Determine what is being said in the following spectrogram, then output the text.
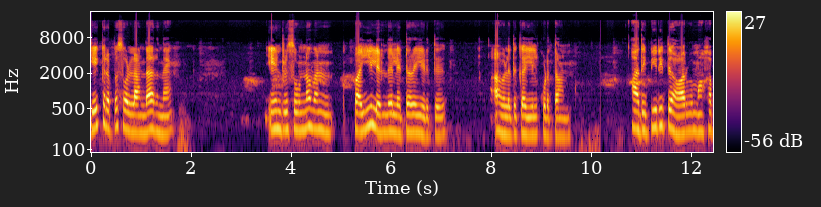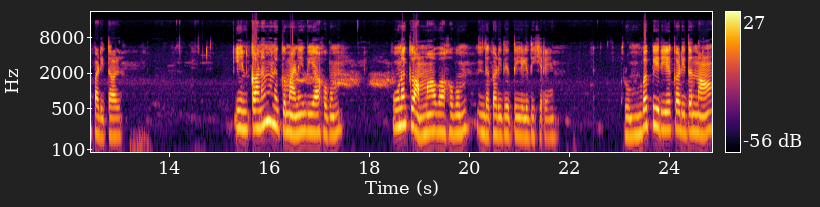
கேட்குறப்ப சொல்லான் தான் இருந்தேன். என்று சொன்னவன் பையிலிருந்து லெட்டரை எடுத்து அவளது கையில் கொடுத்தான். அதை பிரித்து ஆர்வமாக படித்தாள். என் கணவனுக்கு மனைவியாகவும் உனக்கு அம்மாவாகவும் இந்த கடிதத்தை எழுதுகிறேன். ரொம்ப பெரிய கடிதம்தான்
